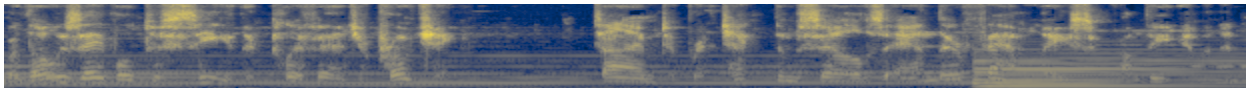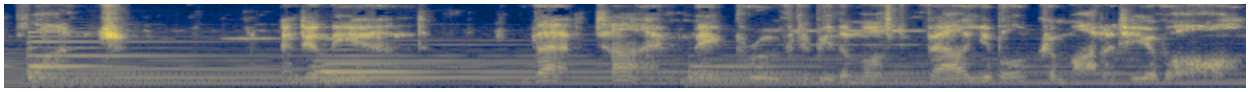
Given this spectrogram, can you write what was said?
for those able to see the cliff edge approaching, time to protect themselves and their families from the imminent plunge. And in the end, that time may prove to be the most valuable commodity of all.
